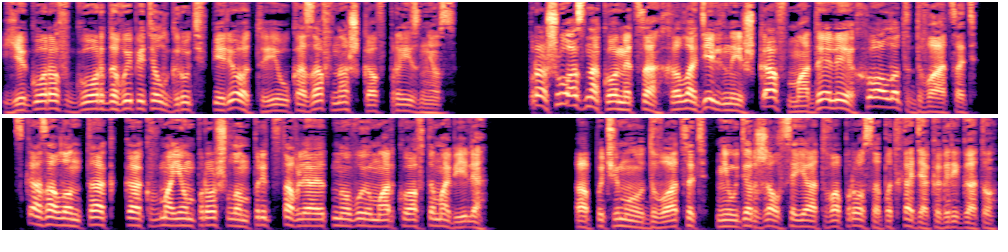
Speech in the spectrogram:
Егоров гордо выпятил грудь вперед и, указав на шкаф, произнес. «Прошу ознакомиться, холодильный шкаф модели «Холод-20». — сказал он так, как в моем прошлом представляют новую марку автомобиля. «А почему двадцать?» — не удержался я от вопроса, подходя к агрегату.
